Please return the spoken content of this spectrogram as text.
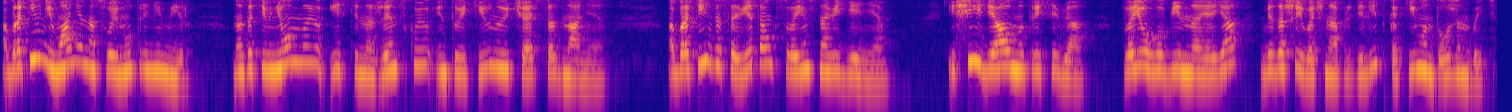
Обрати внимание на свой внутренний мир, на затемненную, истинно женскую, интуитивную часть сознания. Обратись за советом к своим сновидениям. Ищи идеал внутри себя. Твое глубинное «я» безошибочно определит, каким он должен быть.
